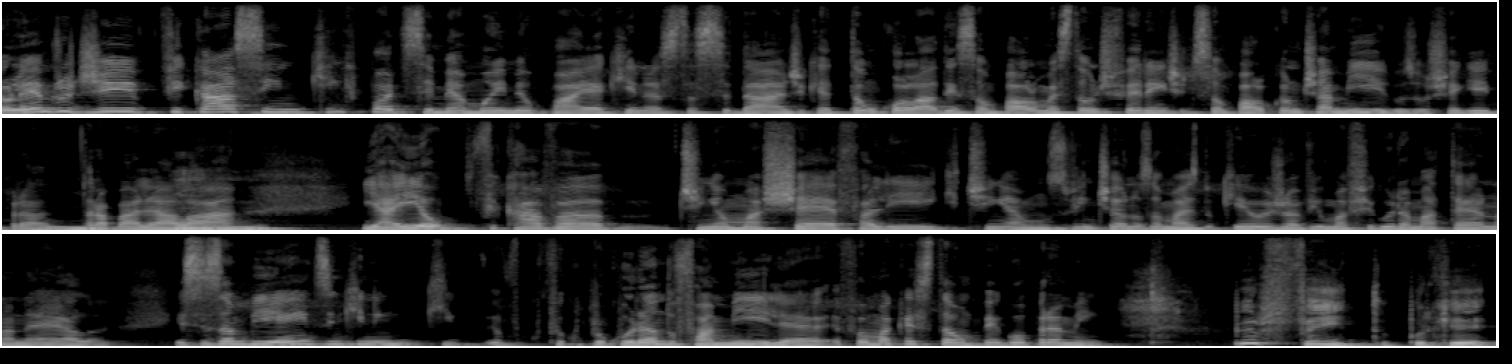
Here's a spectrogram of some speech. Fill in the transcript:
Eu lembro de ficar assim, quem que pode ser minha mãe e meu pai aqui nessa cidade que é tão colada em São Paulo, mas tão diferente de São Paulo? Porque eu não tinha amigos, eu cheguei para Uhum. trabalhar lá. Uhum. E aí eu ficava, tinha uma chefa ali que tinha uns 20 anos a mais do que eu, eu já vi uma figura materna nela. Esses ambientes em que, que eu fico procurando família, foi uma questão, pegou para mim. Perfeito, porque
